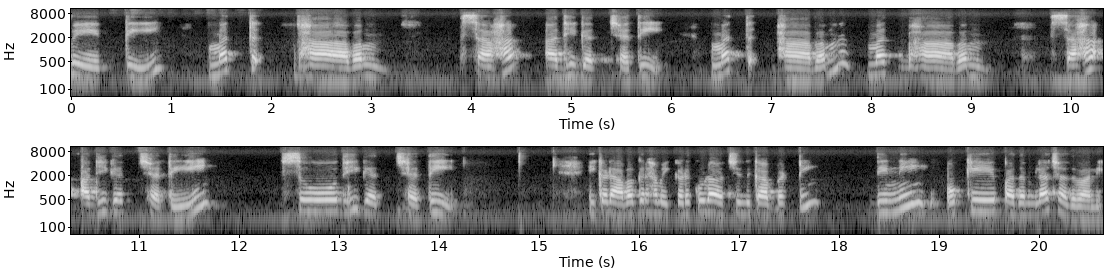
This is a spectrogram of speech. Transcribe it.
వేత్తి మత్ భావం సహ అధిగచ్చతి మత్ భావం మద్భావం సహ అధిగచ్చతి సోధిగచ్చతి ఇక్కడ అవగ్రహం ఇక్కడ కూడా వచ్చింది కాబట్టి దీన్ని ఒకే పదంలా చదవాలి.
